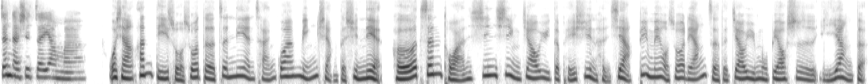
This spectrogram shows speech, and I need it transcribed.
真的是这样吗？我想，安迪所说的正念禅观冥想的训练和僧团心性教育的培训很像，并没有说两者的教育目标是一样的。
